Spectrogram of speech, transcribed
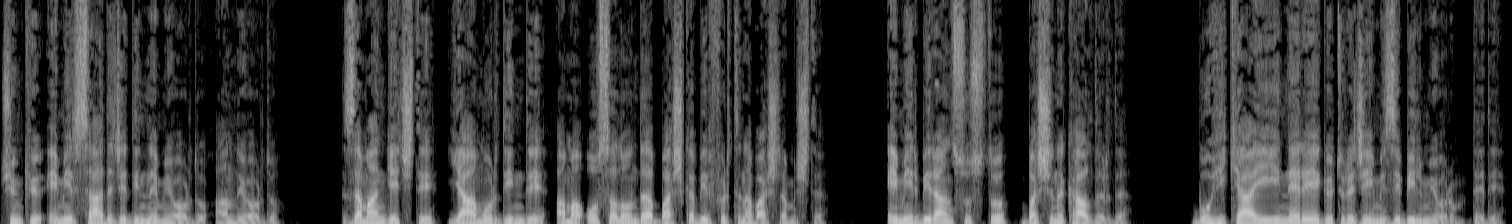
Çünkü Emir sadece dinlemiyordu, anlıyordu. Zaman geçti, yağmur dindi ama o salonda başka bir fırtına başlamıştı. Emir bir an sustu, başını kaldırdı. Bu hikayeyi nereye götüreceğimizi bilmiyorum, dedi.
